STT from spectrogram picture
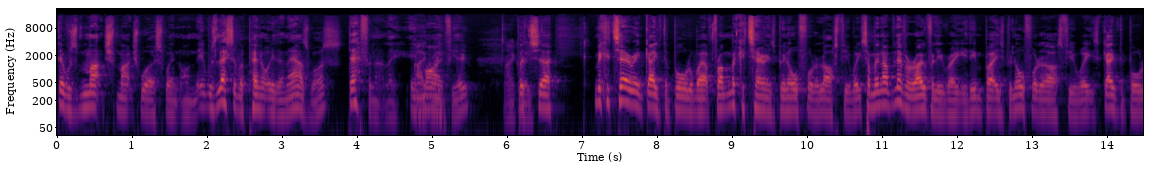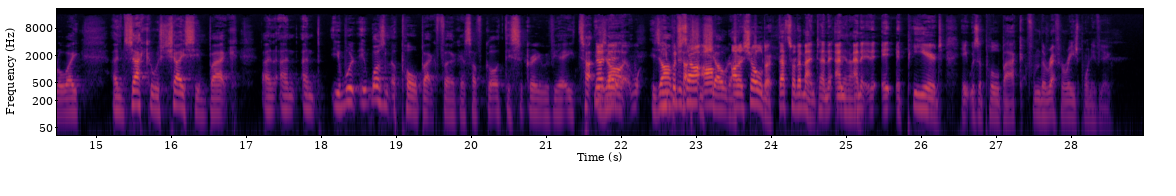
there was much much worse went on. It was less of a penalty than ours was, definitely in I my agree. view. I agree. But. Uh, Mkhitaryan gave the ball away up front. Mkhitaryan's been awful the last few weeks. I mean, I've never overly rated him, but he's been awful the last few weeks. Gave the ball away, and Xhaka was chasing back, and and and you would. It wasn't a pullback, Fergus. I've got to disagree with you. He touched no, his, no, arm, his arm. his, arm his shoulder on his shoulder. That's what I meant, and and, you know. and it, it, appeared it was a pullback from the referee's point of view.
